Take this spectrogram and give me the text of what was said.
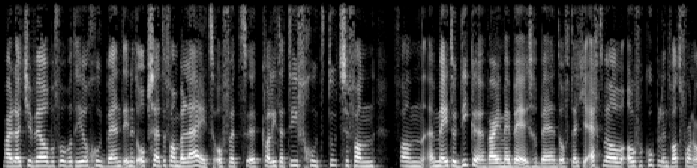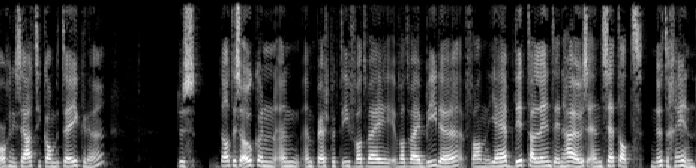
maar dat je wel bijvoorbeeld heel goed bent in het opzetten van beleid of het eh, kwalitatief goed toetsen van, van eh, methodieken waar je mee bezig bent, of dat je echt wel overkoepelend wat voor een organisatie kan betekenen. Dus dat is ook een, een, een perspectief wat wij, wat wij bieden. Van je hebt dit talent in huis en zet dat nuttig in.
